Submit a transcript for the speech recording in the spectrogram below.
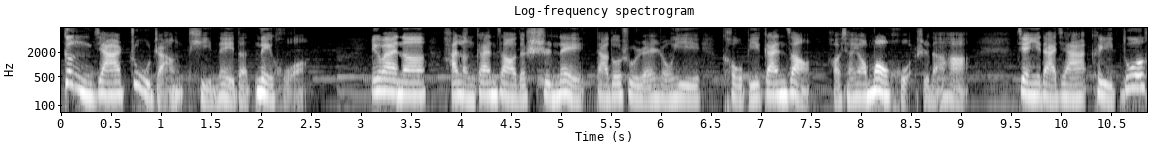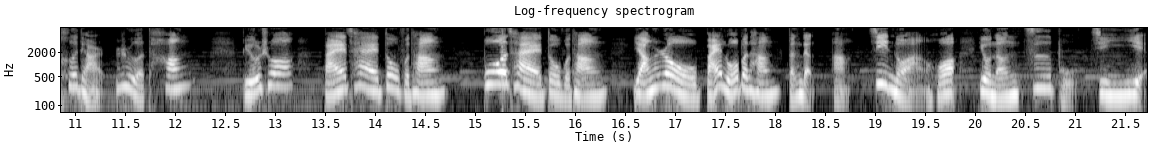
更加助长体内的内火。另外呢，寒冷干燥的室内，大多数人容易口鼻干燥，好像要冒火似的哈。建议大家可以多喝点热汤，比如说白菜豆腐汤、菠菜豆腐汤。羊肉白萝卜汤等等啊，既暖和又能滋补津液。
